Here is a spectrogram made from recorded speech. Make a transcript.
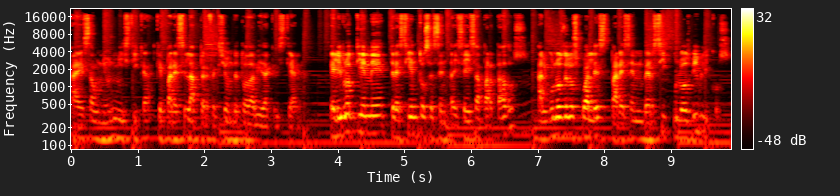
a esa unión mística que parece la perfección de toda vida cristiana. El libro tiene 366 apartados, algunos de los cuales parecen versículos bíblicos.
